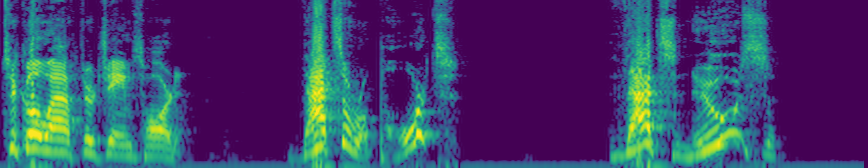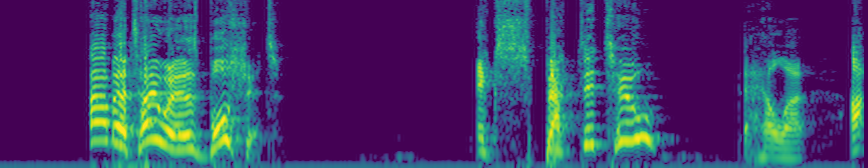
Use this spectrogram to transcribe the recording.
to go after James Harden. That's a report? That's news? Ah, I'm gonna tell you what it is bullshit expected to? The hell out. I,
